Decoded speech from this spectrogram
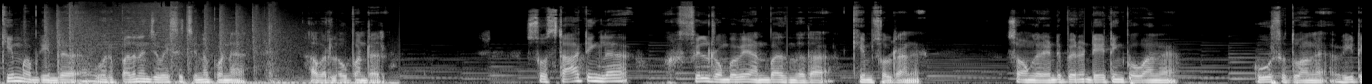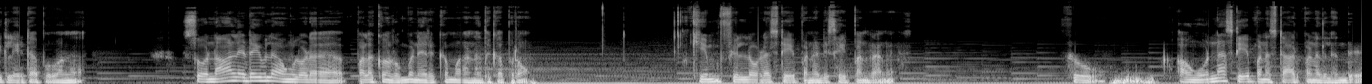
கிம் அப்படின்ற ஒரு பதினஞ்சு வயசு சின்ன பொண்ணை அவர் லவ் பண்ணுறாரு ஸோ ஸ்டார்டிங்கில் ஃபில் ரொம்பவே அன்பாக இருந்ததா கிம் சொல்கிறாங்க ஸோ அவங்க ரெண்டு பேரும் டேட்டிங் போவாங்க. ஊர் சுற்றுவாங்க வீட்டுக்கு லேட்டாக போவாங்க. ஸோ நாளடைவில் அவங்களோட பழக்கம் ரொம்ப நெருக்கமானதுக்கப்புறம் கிம் ஃபில்லோட ஸ்டே பண்ண டிசைட் பண்ணுறாங்க ஸோ அவங்க ஒன்றா ஸ்டே பண்ண ஸ்டார்ட் பண்ணதுலேருந்து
